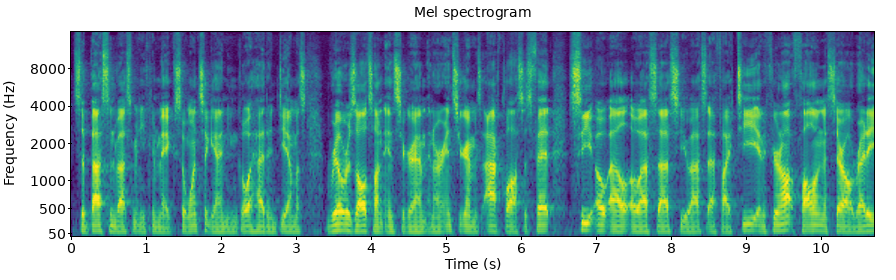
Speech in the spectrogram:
it's the best investment you can make. So once again, you can go ahead and DM us real results on Instagram. And our Instagram is at Colossus Fit, C O L O S S U S F I T. And if you're not following us there already,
